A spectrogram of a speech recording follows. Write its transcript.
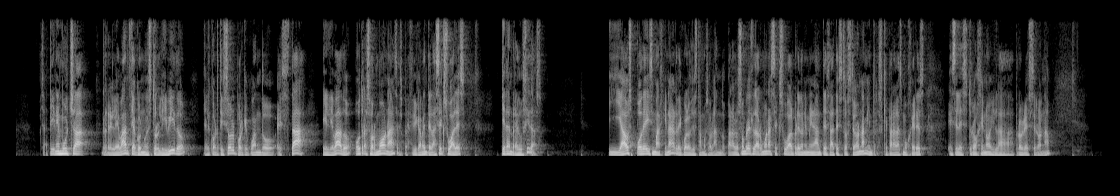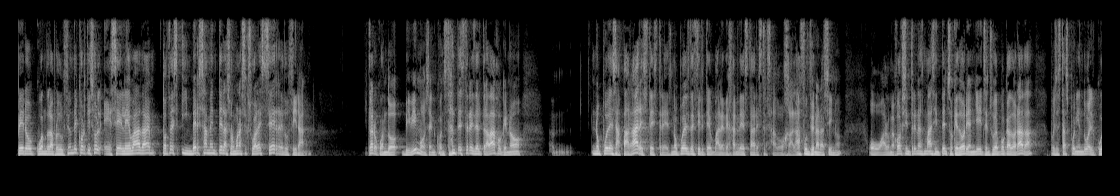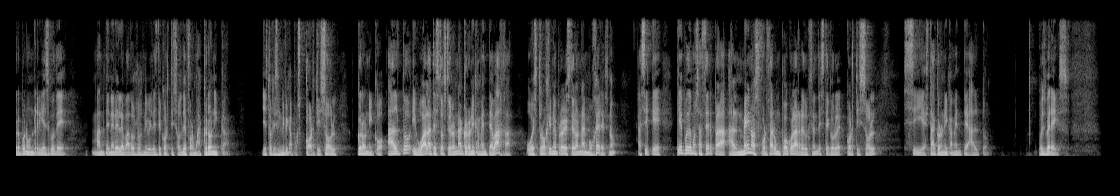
O sea, tiene mucha relevancia con nuestro libido el cortisol porque cuando está elevado, otras hormonas, específicamente las sexuales, quedan reducidas. Y ya os podéis imaginar de cuál os estamos hablando. Para los hombres la hormona sexual predominante es la testosterona, mientras que para las mujeres es el estrógeno y la progesterona. Pero cuando la producción de cortisol es elevada, entonces inversamente las hormonas sexuales se reducirán. Claro, cuando vivimos en constante estrés del trabajo, que no no puedes apagar este estrés, no puedes decirte, vale, dejar de estar estresado. Ojalá funcionara así, ¿no? O a lo mejor si entrenas más intenso que Dorian Yates en su época dorada, pues estás poniendo el cuerpo en un riesgo de mantener elevados los niveles de cortisol de forma crónica. ¿Y esto qué significa? Pues cortisol crónico alto igual a testosterona crónicamente baja o estrógeno y progesterona en mujeres, ¿no? Así que, ¿qué podemos hacer para al menos forzar un poco la reducción de este cortisol si está crónicamente alto? Pues veréis.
